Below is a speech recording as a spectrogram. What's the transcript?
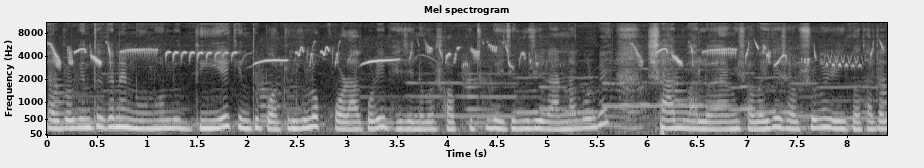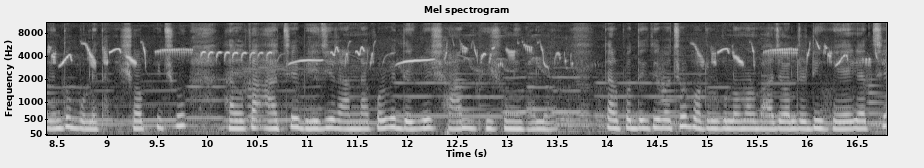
তারপর কিন্তু এখানে নুন, হলুদ দিয়ে কিন্তু পটলগুলো কড়া করে ভেজে নেব। সব কিছু ভেজে ভুজে রান্না করবে, স্বাদ ভালো হয়। আমি সবাইকে সবসময় এই কথাটা কিন্তু বলে থাকি। সব কিছু হালকা আঁচে ভেজে রান্না করবে, দেখবে স্বাদ ভীষণই ভালো। হয় তারপর দেখতে পাচ্ছ পটলগুলো আমার ভাজা অলরেডি হয়ে গেছে।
